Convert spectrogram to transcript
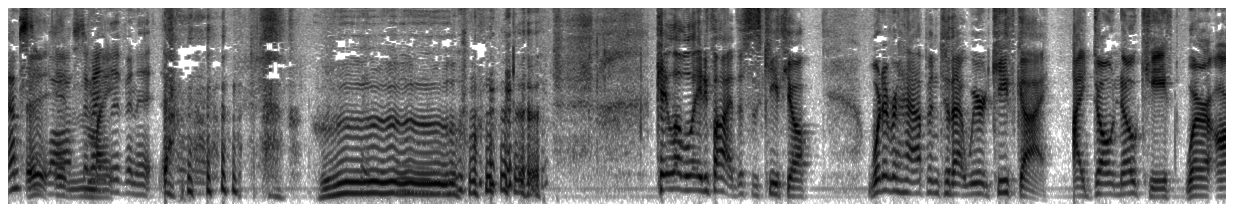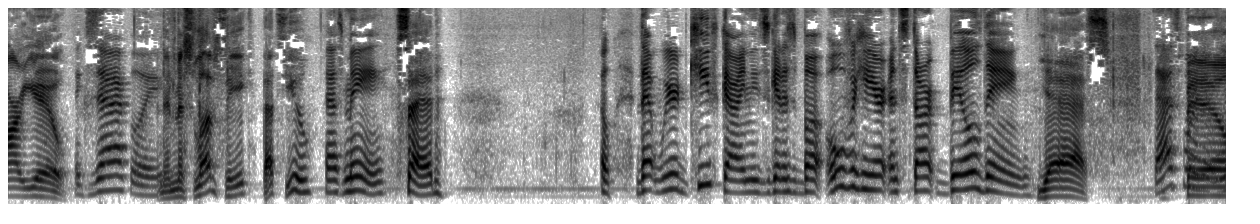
I'm still It- it lost and might- I live in it. I. Ooh. K Lovell 85. This is Keith, y'all. Whatever happened to that weird Keith guy? I don't know, Keith. Where are you? exactly. And then Miss Loveseek, that's you, That's me. said, Oh, that weird Keith guy needs to get his butt over here and start building. yes. That's where the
